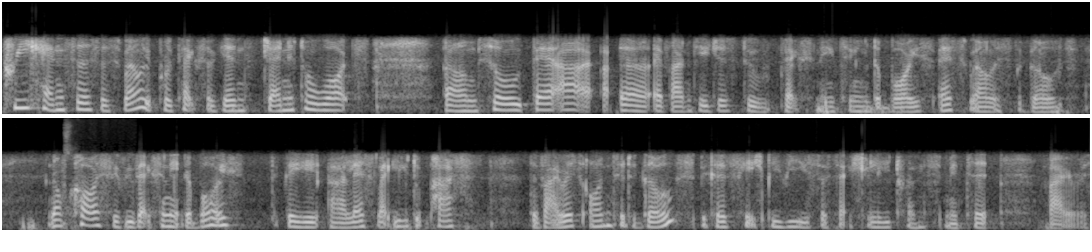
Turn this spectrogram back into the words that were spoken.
pre-cancers as well. It protects against genital warts. Um, so there are uh, advantages to vaccinating the boys as well as the girls. And of course, if we vaccinate the boys, they are less likely to pass the virus onto the girls because HPV is a sexually transmitted virus.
